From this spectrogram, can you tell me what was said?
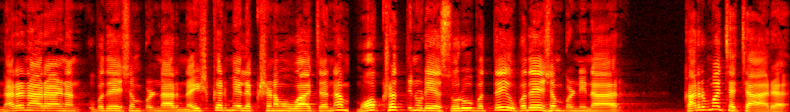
நரநாராயணன் உபதேசம் பண்ணார். நைஷ்கர்மிய லக்ஷணம் உவாச்சன்னா மோக்ஷத்தினுடைய ஸ்வரூபத்தை உபதேசம் பண்ணினார். கர்ம சச்சார.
